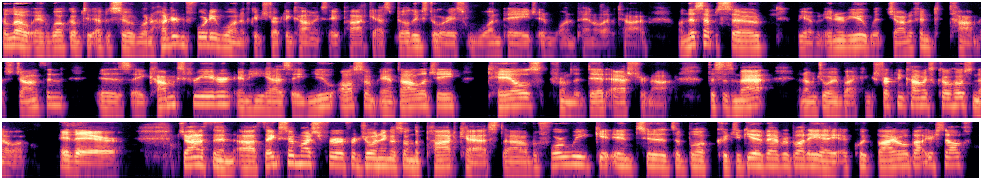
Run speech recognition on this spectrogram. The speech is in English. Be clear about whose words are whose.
Speaker 1: Hello, and welcome to episode 141 of Constructing Comics, a podcast building stories one page and one panel at a time. On this episode, we have an interview with Jonathan Thomas. Jonathan is a comics creator, and he has a new awesome anthology, Tales from the Dead Astronaut. This is Matt, and I'm joined by Constructing Comics co host Noah.
Speaker 2: Hey there.
Speaker 1: Jonathan, uh, thanks so much for, for joining us on the podcast. Uh, before we get into the book, could you give everybody a, a quick bio about yourself?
